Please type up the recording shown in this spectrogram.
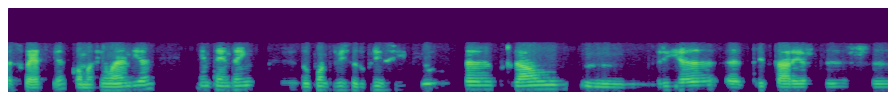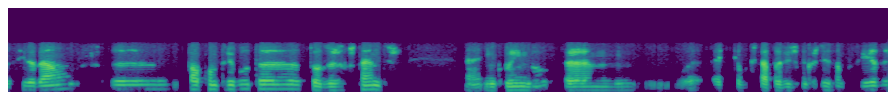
a Suécia, como a Finlândia, entendem que, do ponto de vista do princípio, uh, Portugal um, deveria tributar estes cidadãos tal como tributa todos os restantes, incluindo um, aquilo que está previsto na Constituição Portuguesa,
